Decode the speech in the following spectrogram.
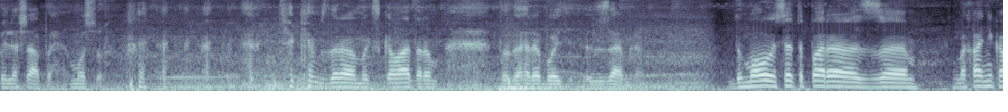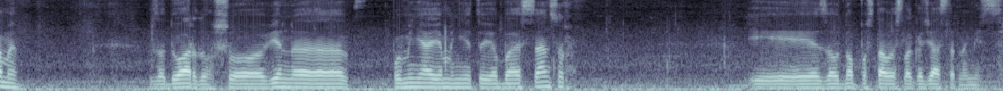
біля шапи мусор. Таким здоровим екскаватором тут гребуть землю. Домовився тепер е, з механіками з Едуардо, що він е, поміняє мені той АБС-сенсор і заодно поставив слакаджастер на місце.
